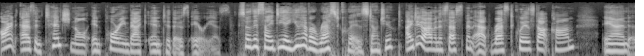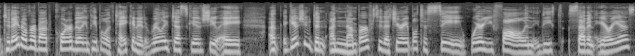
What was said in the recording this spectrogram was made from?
aren't as intentional in pouring back into those areas. So, this idea, you have a REST quiz, don't you? I do. I have an assessment at restquiz.com. And to date, over about a quarter billion people have taken it. It really just gives you a, a it gives you the, a number so that you're able to see where you fall in these seven areas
